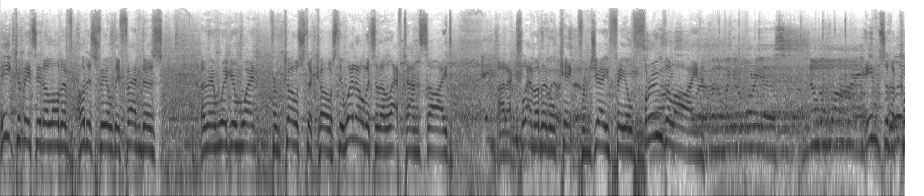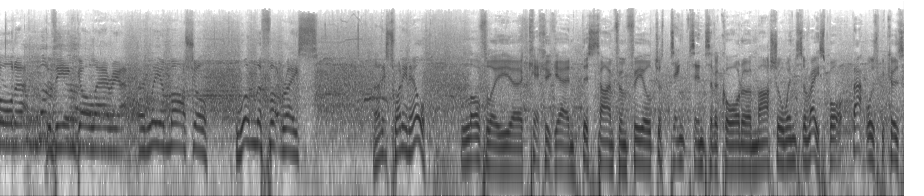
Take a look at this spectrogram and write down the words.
He committed a lot of Huddersfield defenders, and then Wigan went from coast to coast. He went over to the left hand side, and a clever little kick from Jai Field through the line into the corner of the in goal area, and Liam Marshall won the foot race. And it's 20 0. Lovely uh, kick again, this time from field, just dinks into the corner and Marshall wins the race. But that was because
